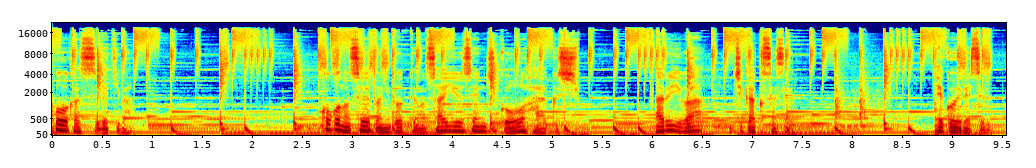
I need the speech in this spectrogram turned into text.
フォーカスすべきは個々の生徒にとっての最優先事項を把握しあるいは自覚させ手こ入れする。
